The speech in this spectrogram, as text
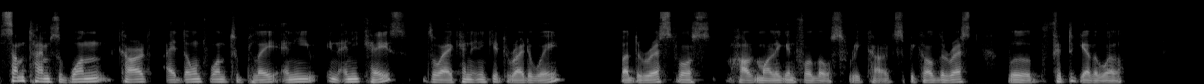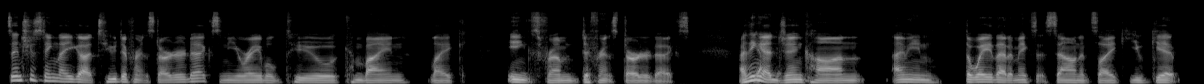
sometimes one card I don't want to play any in any case, so I can ink it right away but the rest was hard mulligan for those three cards because the rest will fit together well. It's interesting that you got two different starter decks and you were able to combine like inks from different starter decks. I think yeah. at Gen Con, I mean, the way that it makes it sound, it's like you get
